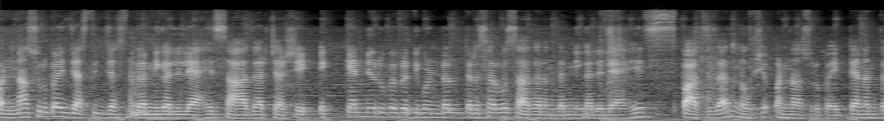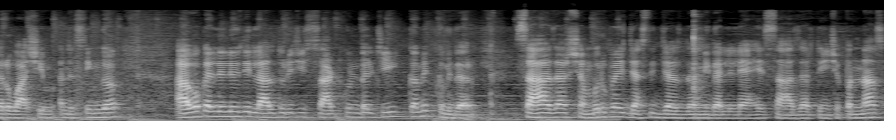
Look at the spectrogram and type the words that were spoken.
पन्नास रुपये जास्तीत जास्त दर निघालेले आहे. सहा हजार चारशे एक्क्याण्णव रुपये प्रति क्विंटल तर सर्वसाधारण दर निघालेले आहे. पाच हजार नऊशे पन्नास रुपये. त्यानंतर वाशिम आणि सिंग. आवक आलेली होती लाल तुरीची साठ क्विंटलची. कमीत कमी दर सहा हजार शंभर रुपये. जास्तीत जास्त दर निघालेले आहे सहा हजार तीनशे पन्नास.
